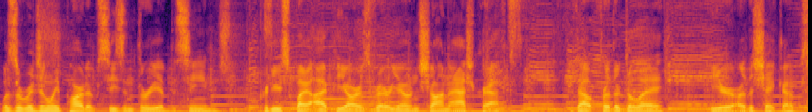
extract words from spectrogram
was originally part of Season 3 of The Scene, produced by IPR's very own Sean Ashcraft. Without further delay, here are the Shakeups.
